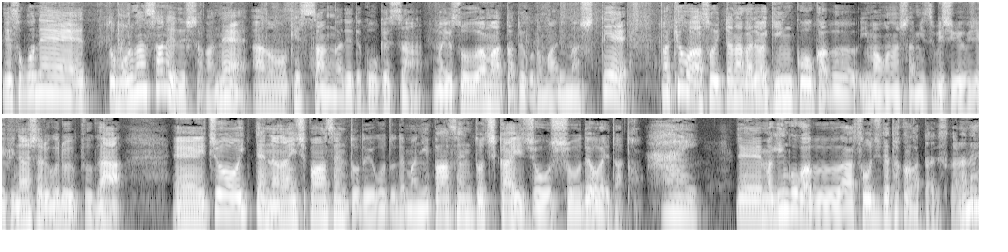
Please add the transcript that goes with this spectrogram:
で、そこで、えっと、モルガンスタンレーでしたかね、あの、決算が出て、高決算、まあ予想を上回ったということもありまして、まあ今日はそういった中では銀行株、今お話した三菱 UFJ フィナンシャルグループが、えー、一応1.71%ということで、まあ2%近い上昇で終えたと。はい。で、まあ、銀行株は総じて高かったですからね。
